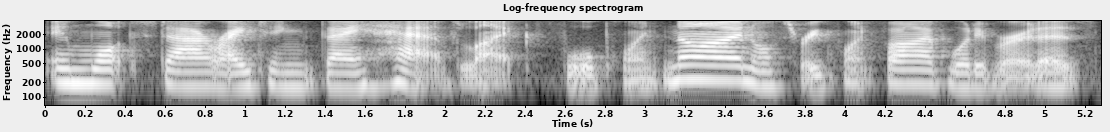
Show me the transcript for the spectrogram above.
and what star rating they have, like 4.9 or 3.5, whatever it is.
